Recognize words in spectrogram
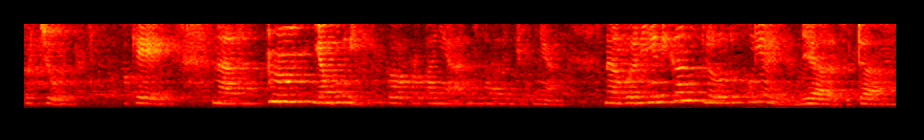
lucu. Oke. Nah mm, nyambung nih ke pertanyaan selanjutnya. Nah Bu Hani ini kan sudah lulus kuliah ya Bu? ya sudah.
